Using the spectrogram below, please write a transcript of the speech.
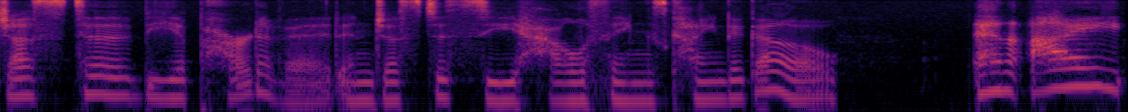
just to be a part of it and just to see how things kind of go. And I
